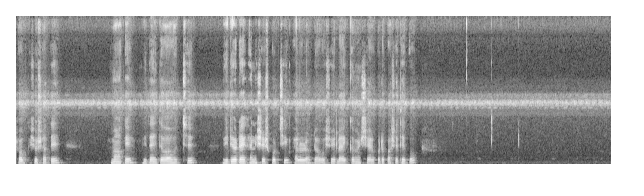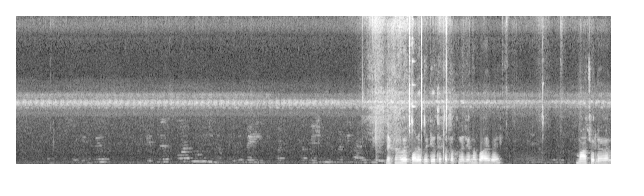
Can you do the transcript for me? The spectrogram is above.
সব কিছুর সাথে মাকে বিদায় দেওয়া হচ্ছে। ভিডিওটা এখানে শেষ করছি। ভালো লাগলে অবশ্যই লাইক কমেন্ট শেয়ার করে পাশে থেকো। দেখা হবে পরের ভিডিওতে। ততক্ষণের জন্য বাই বাই মা চলে গেল।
